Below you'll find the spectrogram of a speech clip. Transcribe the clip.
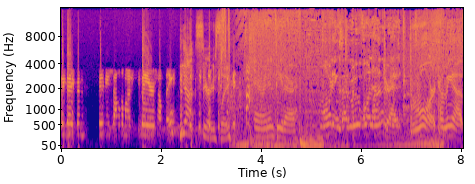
You gotta maybe sell them on eBay or something. Yeah, seriously. Aaron and Peter. Mornings on Move 100. More coming up.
